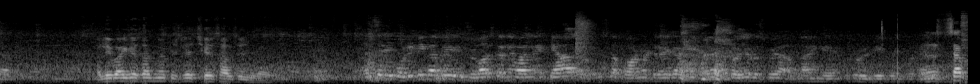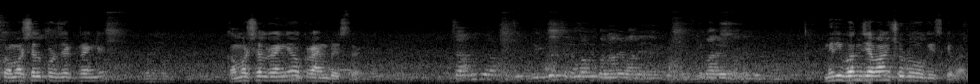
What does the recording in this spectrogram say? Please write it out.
हैं अली भाई के साथ मैं पिछले छः साल से जुड़ा हूँ। अली सर एक ओटीटी का भी शुरुआत करने वाले हैं। क्या उसका फॉर्मेट रहेगा? किस प्रोजेक्ट उस पर अपनाएँगे? ओटीटी सब कमर्शियल प्रोजेक्ट रहेंगे। कमर्शियल रहेंगे और क्राइम बेस्ड रहेंगे। अच्छा अभी जो आप दिग्गज सिनेमा भी बनाने वाले हैं उसके बारे में बताइए। मेरी वन जवान शुरू होगी इसके बाद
